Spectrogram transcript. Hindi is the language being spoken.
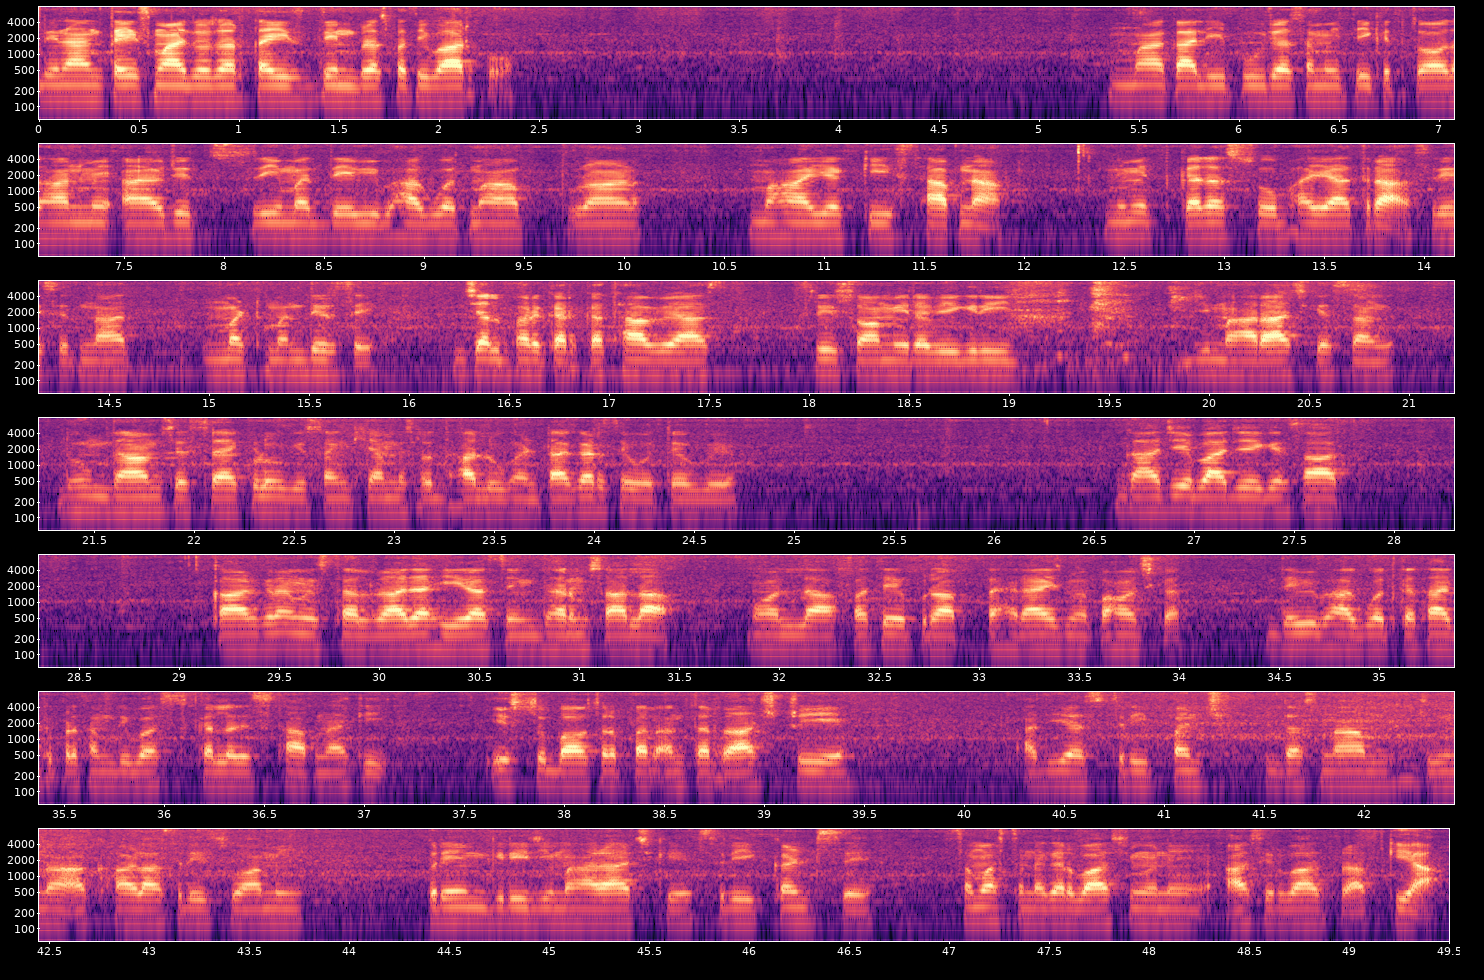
दिनांक तेईस मार्च 2023 दिन बृहस्पतिवार को। माँ काली पूजा समिति के तत्वावधान में आयोजित श्रीमद देवी भागवत महापुराण महायज्ञ की स्थापना निमित्त कलश शोभा यात्रा श्री सिद्धनाथ मठ मंदिर से जल भरकर कथा व्यास श्री स्वामी रविगिरी जी महाराज के संग धूमधाम से सैकड़ों की संख्या में श्रद्धालु घंटाघर से होते हुए गाजे बाजे के साथ कार्यक्रम स्थल राजा हीरा सिंह धर्मशाला, मोहल्ला, फतेहपुरा, बहराइच में पहुंचकर देवी भागवत कथा के प्रथम दिवस कलश स्थापना की। इस शुभ अवसर पर अंतर्राष्ट्रीय अध्यक्ष श्री पंच दसनाम जूना अखाड़ा श्री स्वामी प्रेमगिरी जी महाराज के श्री कंठ से समस्त नगरवासियों ने आशीर्वाद प्राप्त किया।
